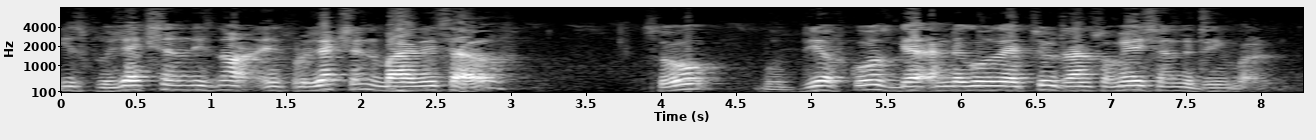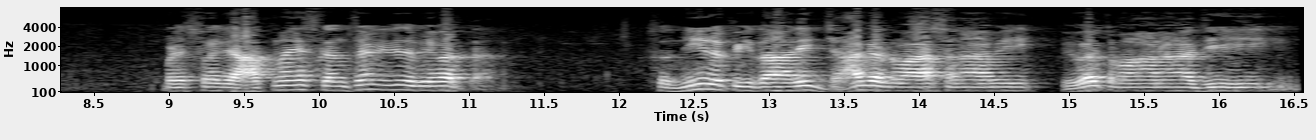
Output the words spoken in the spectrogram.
His projection is not, his projection by the self. So, Buddhi of course get, undergoes actual transformation in the dream world. But as far as the Atma is concerned, it is a vivarta. Nilapitadi Jagad Vasanavi Vivartamanaji.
